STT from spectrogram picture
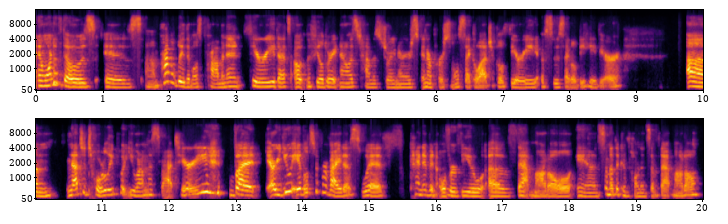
And one of those is um, probably the most prominent theory that's out in the field right now is Thomas Joiner's interpersonal psychological theory of suicidal behavior. Um, not to totally put you on the spot, Terri, but are you able to provide us with kind of an overview of that model and some of the components of that model?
